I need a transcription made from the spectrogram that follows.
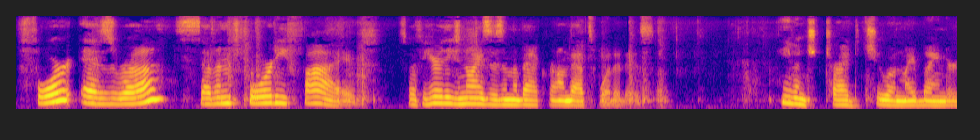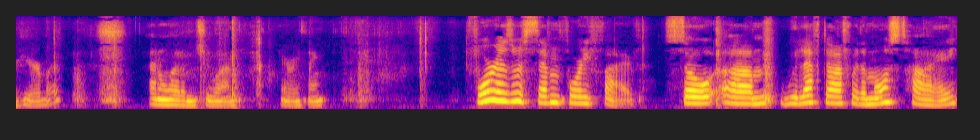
For Ezra 745. So if you hear these noises in the background, that's what it is. He even tried to chew on my binder here, but I don't let him chew on everything. For Ezra 745. So um, we left off with the Most High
